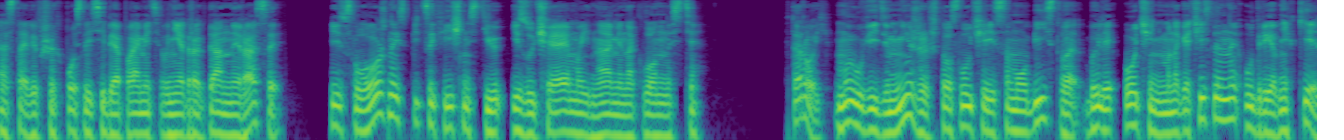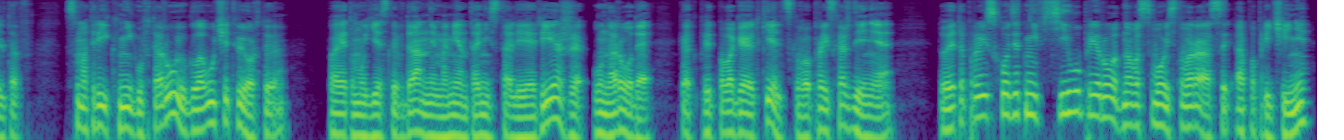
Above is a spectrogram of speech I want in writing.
оставивших после себя память в недрах данной расы, и сложной специфичностью изучаемой нами наклонности. Второй. Мы увидим ниже, что случаи самоубийства были очень многочисленны у древних кельтов. Смотри книгу вторую, главу четвертую. Поэтому если в данный момент они стали реже у народа, как предполагают кельтского происхождения, то это происходит не в силу природного свойства расы, а по причине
